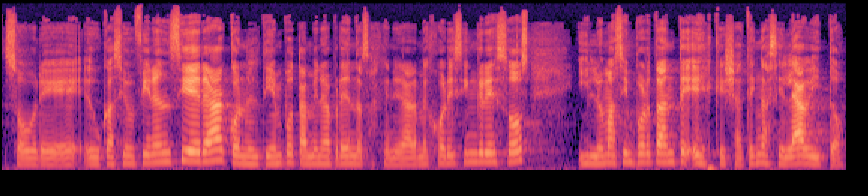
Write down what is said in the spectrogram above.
sobre educación financiera, con el tiempo también aprendas a generar mejores ingresos y lo más importante es que ya tengas el hábito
